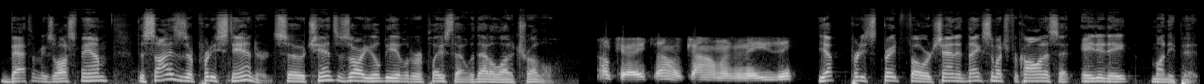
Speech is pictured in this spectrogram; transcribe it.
bathroom exhaust fan, the sizes are pretty standard. So chances are you'll be able to replace that without a lot of trouble. Okay, sounds common and easy. Yep, pretty straightforward. Shannon, thanks so much for calling us at 888 Money Pit.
